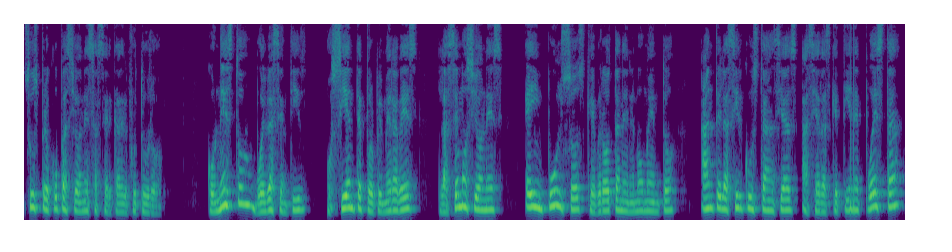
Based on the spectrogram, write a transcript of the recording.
sus preocupaciones acerca del futuro. Con esto vuelve a sentir o siente por primera vez las emociones e impulsos que brotan en el momento ante las circunstancias hacia las que tiene puesta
